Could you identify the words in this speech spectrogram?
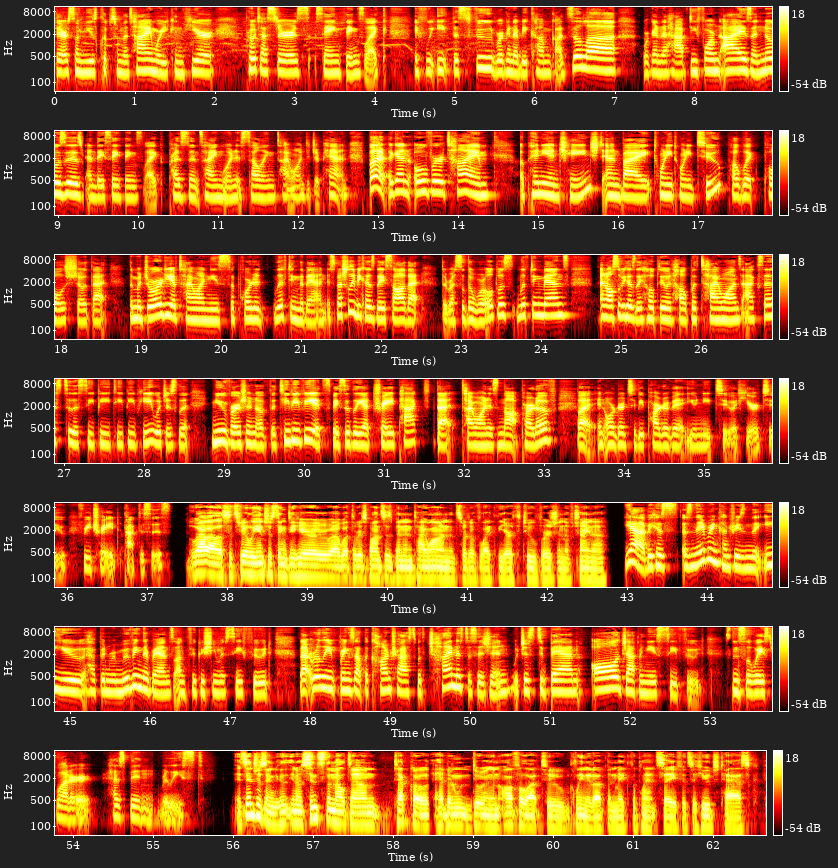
There are some news clips from the time where you can hear protesters saying things like, if we eat this food, we're going to become Godzilla, we're going to have deformed eyes and noses. And they say things like, President Tsai Ing wen is selling Taiwan to Japan. But again, over time, opinion changed. And by 2022, public polls showed that the majority of Taiwanese supported lifting the ban, especially because they saw that the rest of the world was lifting bans, and also because they hoped it would help with Taiwan's access to the CPTPP, which is the new version of the TPP. It's basically a trade pact that Taiwan is not part of, but in order to be part of it, you need to adhere to free trade practices. Wow, Alice, it's really interesting to hear uh, what the response has been in Taiwan. It's sort of like the Earth 2 version of China. Yeah, because as neighboring countries in the EU have been removing their bans on Fukushima seafood, that really brings out the contrast with China's decision, which is to ban all Japanese seafood since the wastewater has been released. It's interesting because, you know, since the meltdown, TEPCO have been doing an awful lot to clean it up and make the plant safe. It's a huge task.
